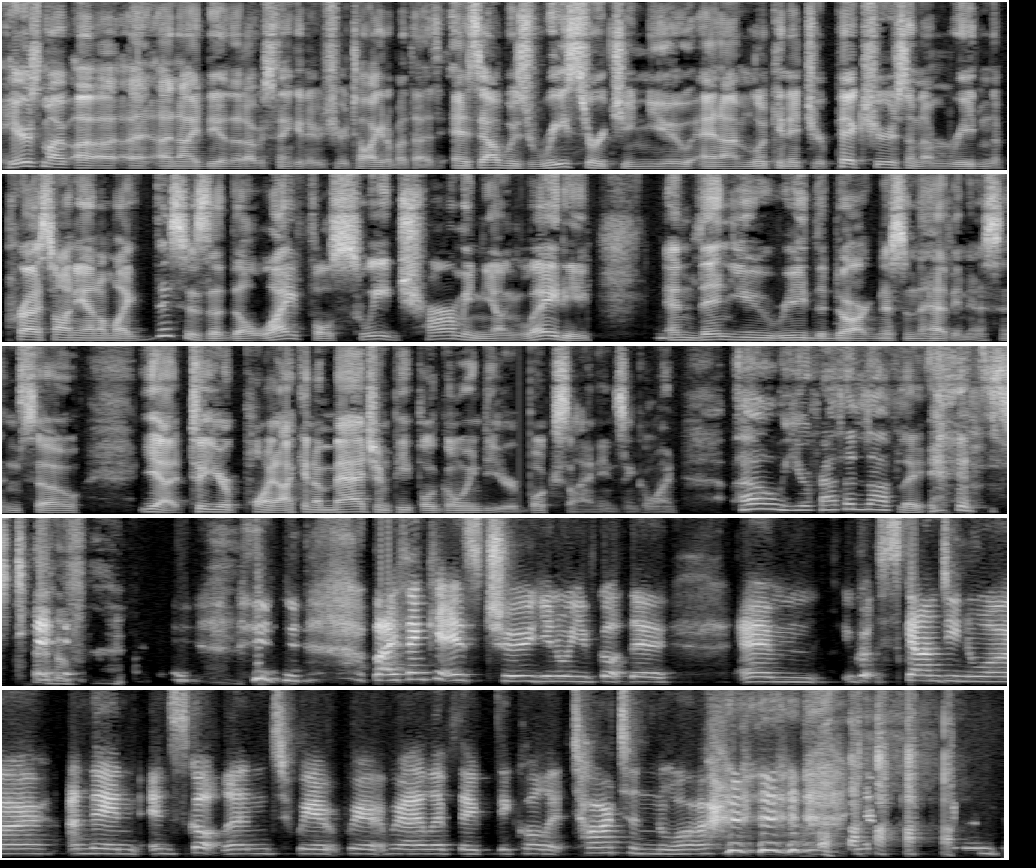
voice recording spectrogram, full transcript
Here's my uh, uh an idea that I was thinking as you were talking about that. As I was researching you, and I'm looking at your pictures, and I'm reading the press on you, and I'm like, "This is a delightful, sweet, charming young lady." And then you read the darkness and the heaviness. And so, yeah, to your point, I can imagine people going to your book signings and going, "Oh, you're rather lovely," instead of. but I think it is true. You know, you've got the um, you've got Scandi Noir, and then in Scotland, where where, where I live, they, they call it Tartan Noir. and,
